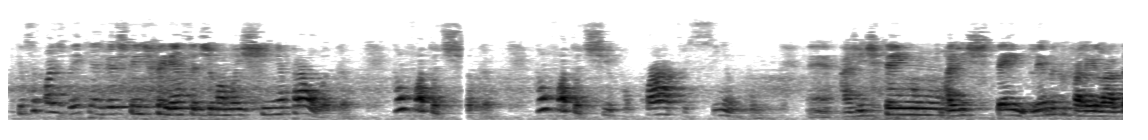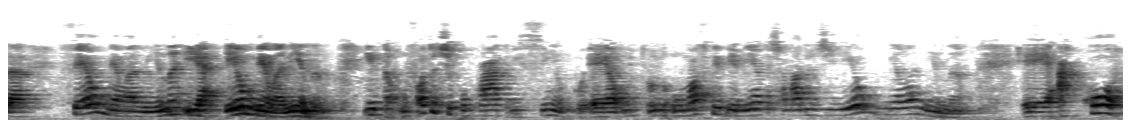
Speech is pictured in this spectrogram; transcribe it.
Porque você pode ver que às vezes tem diferença de uma manchinha para outra. Então, fototipo, então, fototipo 4 e 5, é, a gente tem um. A gente tem. Lembra que eu falei lá da felmelanina e a eumelanina? Então, o fototipo 4 e 5 é o, o, nosso pigmento é chamado de eumelanina. É, a cor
